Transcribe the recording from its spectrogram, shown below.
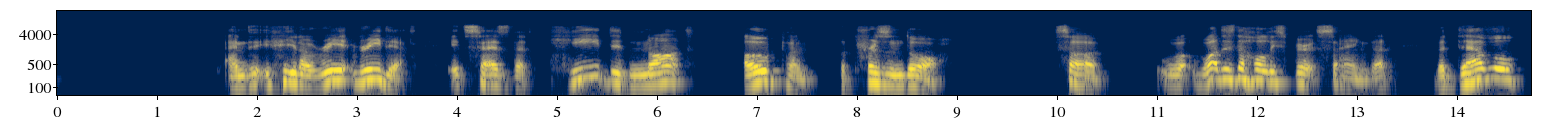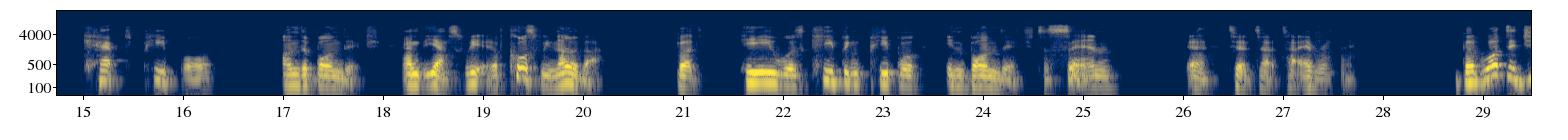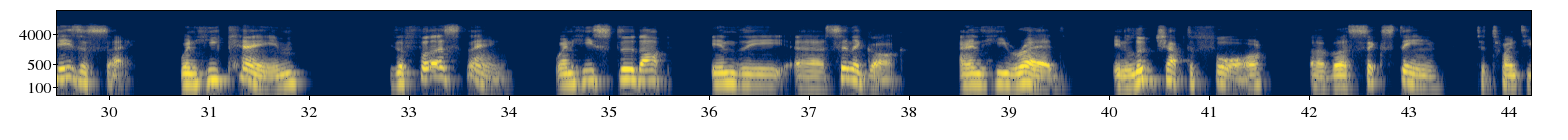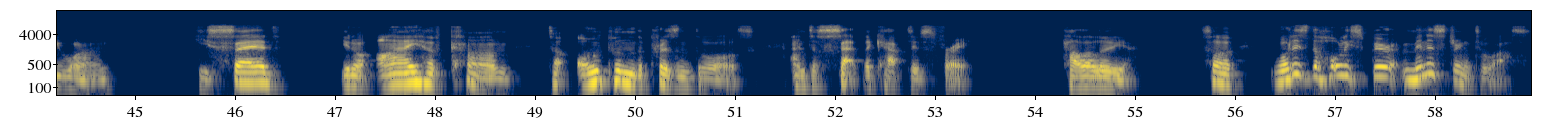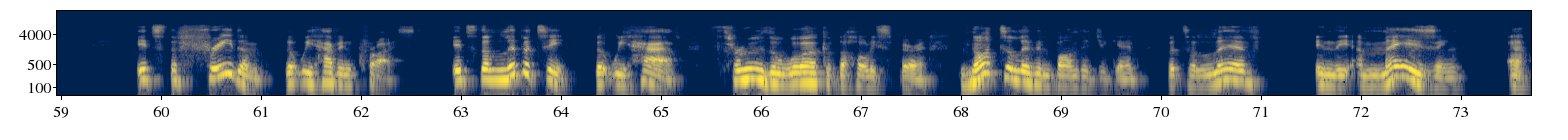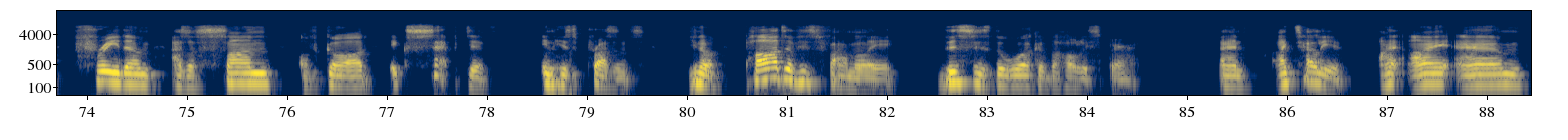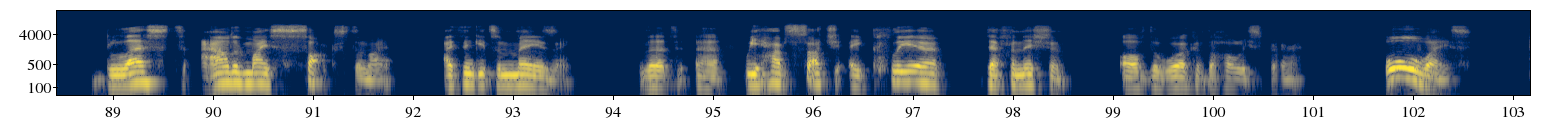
and you know re- read it it says that he did not open the prison door so what is the holy spirit saying? That the devil kept people under bondage. And yes we of course we know that. But he was keeping people in bondage to sin uh, to, to, to everything. But what did jesus say when he came, the first thing when he stood up in the uh, synagogue and he read in Luke chapter 4, uh, verse 16 to 21, he said, You know, I have come to open the prison doors and to set the captives free. Hallelujah. So, what is the Holy Spirit ministering to us? It's the freedom that we have in Christ. It's the liberty that we have through the work of the Holy Spirit, not to live in bondage again, but to live in the amazing uh, freedom as a son of God, accepted in his presence. You know, part of his family. This is the work of the Holy Spirit. And I tell you, I, I am blessed out of my socks tonight. I think it's amazing that uh, we have such a clear definition of the work of the Holy Spirit. Always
